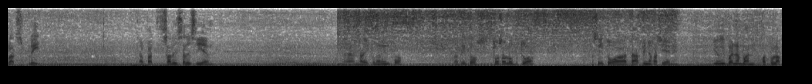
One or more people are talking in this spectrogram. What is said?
clutch plate. Dapat sali-salisi yan. Yan lagay ko na rin to. At ito ito sa loob to ah. Kasi ito atake niya kasi yan eh. Yung iba naman patulak.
